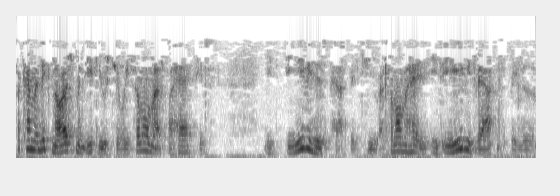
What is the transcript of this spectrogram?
så kan man ikke nøjes med en ikke-livsteori, så må man altså have et, et evighedsperspektiv, altså så må man have et, et evigt verdensbillede.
